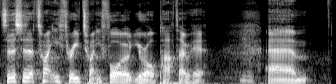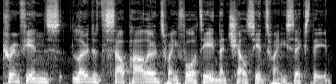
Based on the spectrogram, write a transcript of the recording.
So this is a 23, 24 year old Pato here. Mm. Um, Corinthians loaned him to Sao Paulo in 2014, then Chelsea in 2016.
